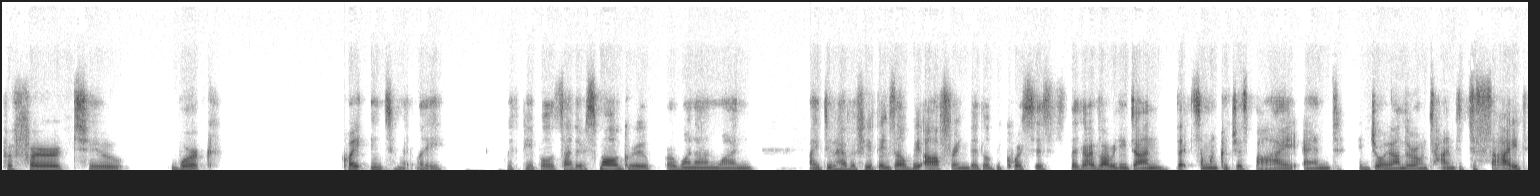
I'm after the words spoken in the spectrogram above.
prefer to work quite intimately with people. It's either a small group or one on one. I do have a few things I'll be offering that'll be courses that I've already done that someone could just buy and enjoy on their own time to decide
